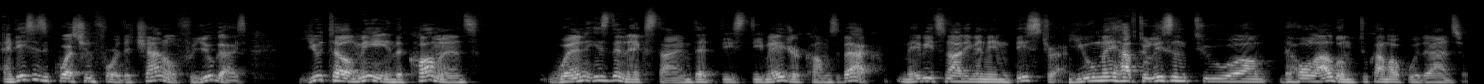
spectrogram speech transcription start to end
And this is a question for the channel, for you guys. You tell me in the comments when is the next time that this D major comes back? Maybe it's not even in this track. You may have to listen to um, the whole album to come up with the answer.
